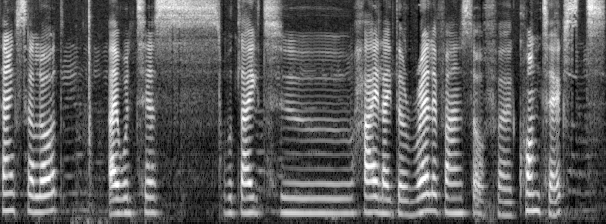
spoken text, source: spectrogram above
Thanks a lot. I would just would like to highlight the relevance of uh, contexts,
